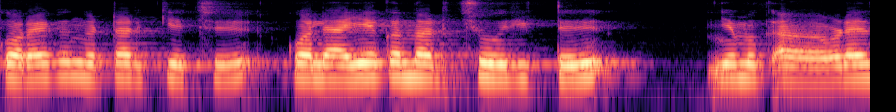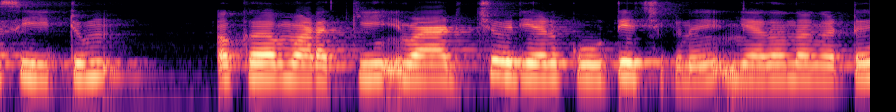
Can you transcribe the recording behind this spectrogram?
കുറേയൊക്കെ ഇങ്ങോട്ട് അടുക്കി വെച്ച് കൊലായിയൊക്കെ ഒന്ന് നമുക്ക് അവിടെ സീറ്റും ഒക്കെ മടക്കി അടിച്ചോരിയാണ് കൂട്ടി വെച്ചിക്കണ്. ഇനി അതൊന്ന് അങ്ങോട്ട്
